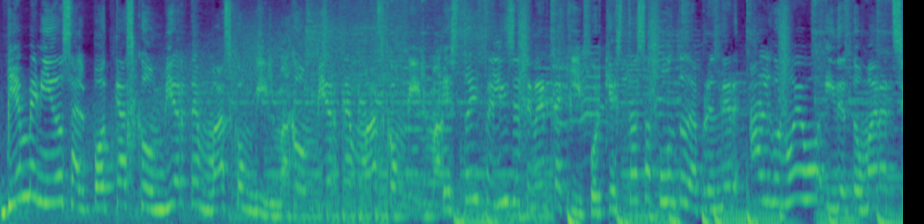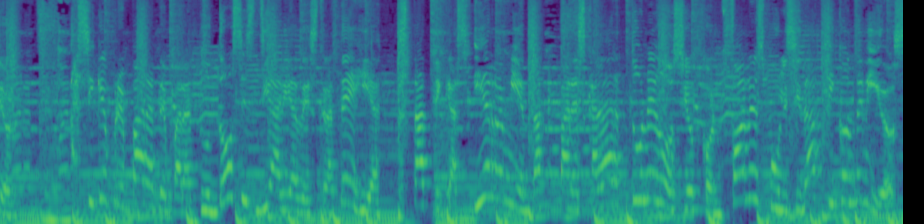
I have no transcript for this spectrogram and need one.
Bienvenidos al podcast Convierte Más con Vilma. Convierte Más con Vilma. Estoy feliz de tenerte aquí porque estás a punto de aprender algo nuevo y de tomar acción. Así que prepárate para tu dosis diaria de estrategias, tácticas y herramientas para escalar tu negocio con fans, publicidad y contenidos.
